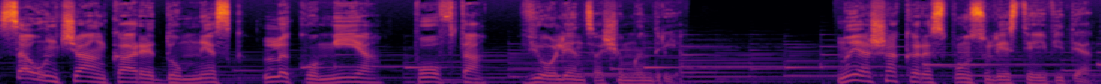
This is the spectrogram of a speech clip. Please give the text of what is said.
sau în cea în care domnesc lăcomia, pofta, violența și mândria? Nu e așa că răspunsul este evident.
